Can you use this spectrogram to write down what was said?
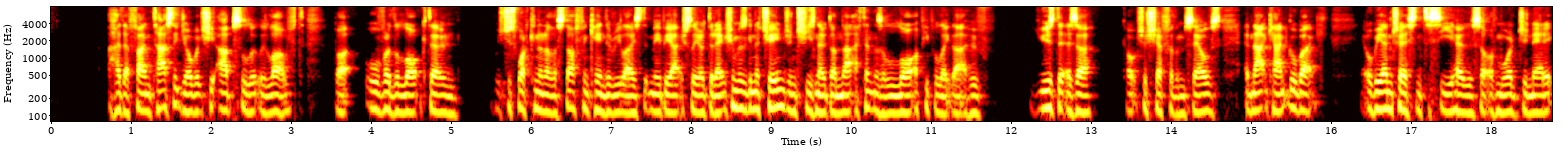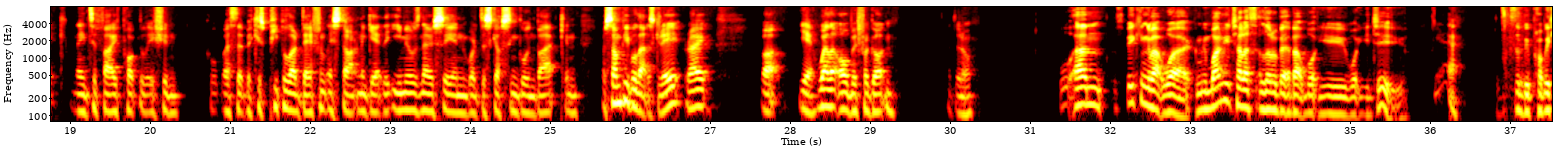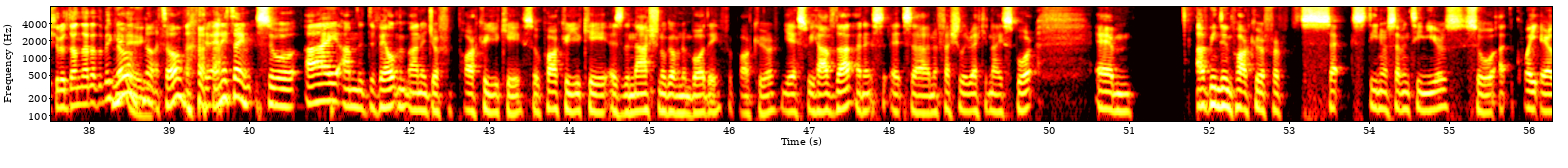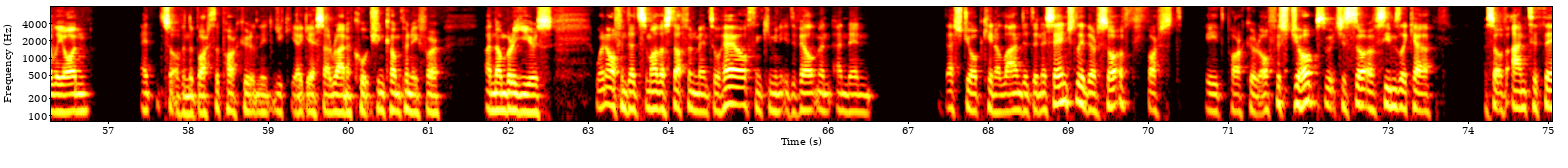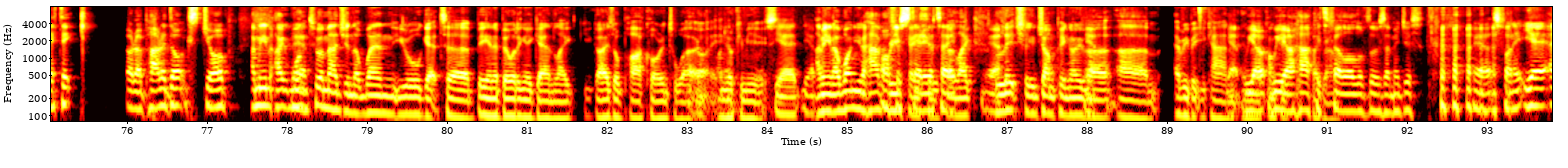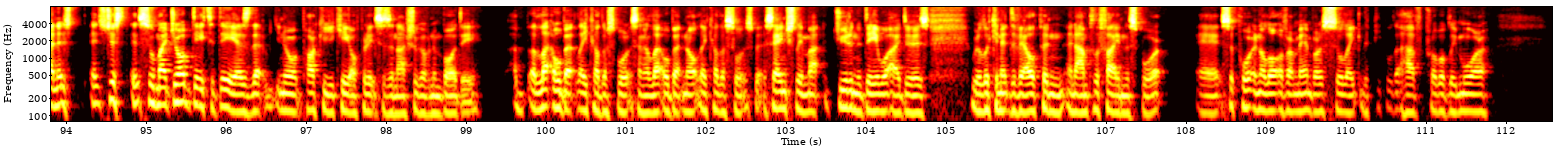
had a fantastic job which she absolutely loved, but over the lockdown was just working on other stuff and kind of realized that maybe actually her direction was going to change, and she's now done that. I think there's a lot of people like that who've used it as a culture shift for themselves, and that can't go back. It'll be interesting to see how the sort of more generic nine to five population cope with it because people are definitely starting to get the emails now saying we're discussing going back. And for some people, that's great, right? But yeah, will it all be forgotten? I don't know. Well, um, speaking about work, I mean, why don't you tell us a little bit about what you what you do? Yeah. So we probably should have done that at the beginning. No, not at all. Anytime. So I am the development manager for Parkour UK. So Parkour UK is the national governing body for parkour. Yes, we have that, and it's it's an officially recognised sport. Um, I've been doing parkour for sixteen or seventeen years. So uh, quite early on, sort of in the birth of parkour in the UK, I guess I ran a coaching company for a number of years. Went off and did some other stuff in mental health and community development, and then this job kind of landed, and essentially they're sort of the first paid parkour office jobs, which is sort of seems like a, a sort of antithetic or a paradox job. I mean, I want Yeah. to imagine that when you all get to be in a building again, like you guys will parkour into work Oh, on your commute. Yeah, yeah. I mean, I want you to have briefcases, but like Yeah. literally jumping over um, every bit you can. yeah, we are we are happy to fill all of those images. yeah, that's funny. Yeah, and it's it's just it's so my job day to day is that you know Parkour UK operates as a national governing body, a, a little bit like other sports and a little bit not like other sports, but essentially my, during the day what I do is we're looking at developing and amplifying the sport, uh, supporting a lot of our members. So like the people that have probably more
